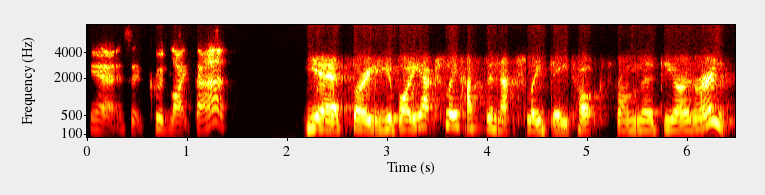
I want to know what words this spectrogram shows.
yeah, is it good like that? Yeah, so your body actually has to naturally detox from the deodorant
